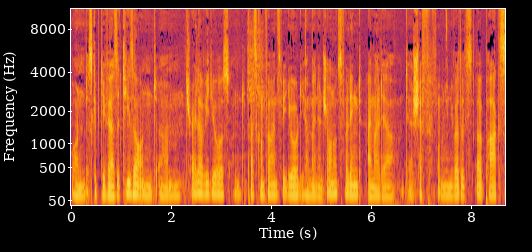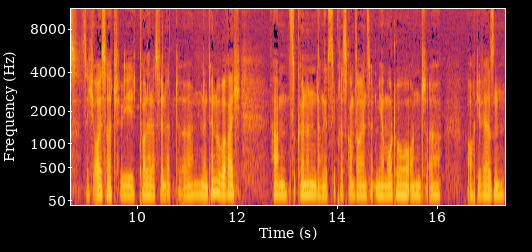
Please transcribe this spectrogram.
Und es gibt diverse Teaser- und ähm, Trailer-Videos und Pressekonferenz-Video, die haben wir in den Shownotes verlinkt. Einmal der, der Chef vom Universal äh, Parks sich äußert, wie toll er das findet, äh, Nintendo-Bereich haben zu können. Dann gibt es die Pressekonferenz mit Miyamoto und äh, auch diversen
